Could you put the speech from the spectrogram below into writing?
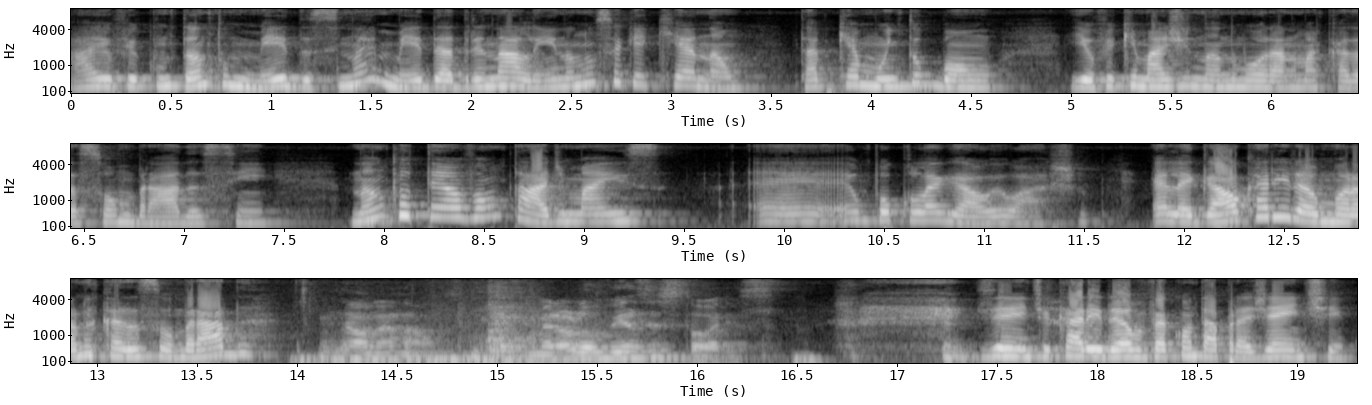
Ai, eu fico com tanto medo, assim, não é medo, é adrenalina, não sei o que que é não, tá? Porque é muito bom. E eu fico imaginando morar numa casa assombrada assim. Não que eu tenha vontade, mas é, é um pouco legal, eu acho. É legal, Carirão, morar na casa assombrada? Não, não é não. É melhor ouvir as histórias. Gente, o Carirama vai contar pra gente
